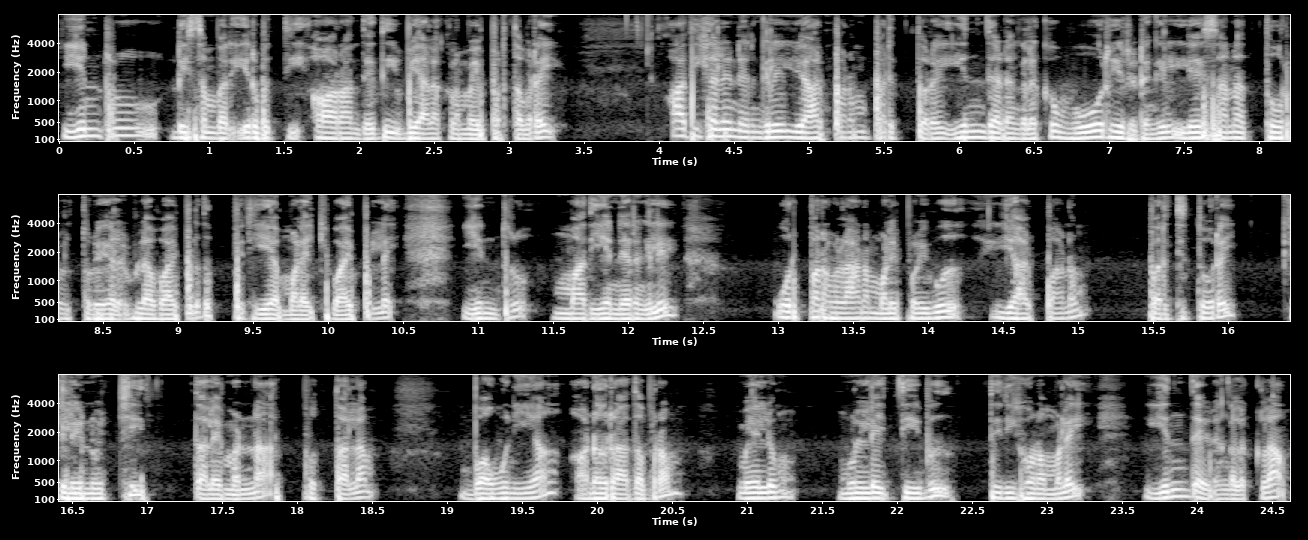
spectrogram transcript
இன்று டிசம்பர் இருபத்தி ஆறாம் தேதி வியாழக்கிழமை பொறுத்தவரை அதிகாலை நேரங்களில் யாழ்ப்பாணம் பருத்தித்துறை இந்த இடங்களுக்கு ஓரிரு இடங்களில் லேசான தூறல் துறைகள் விழ வாய்ப்புள்ளது. பெரிய மழைக்கு வாய்ப்பில்லை. இன்று மதிய நேரங்களில் ஒரு பரவலான மழைப்பொழிவு யாழ்ப்பாணம் பருத்தித்துறை கிளிநொச்சி தலைமன்னார் புத்தளம் வவுனியா அனுராதபுரம் மேலும் முல்லைத்தீவு திரிகோணமலை இந்த இடங்களுக்கெல்லாம்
